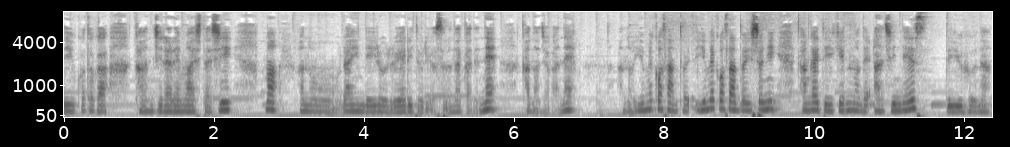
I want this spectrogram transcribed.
っていうことが感じられましたしまああの LINE でいろいろやり取りをする中でね彼女がねあのゆめこさんとゆめこさんと一緒に考えていけるので安心ですっていう風な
